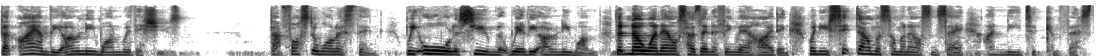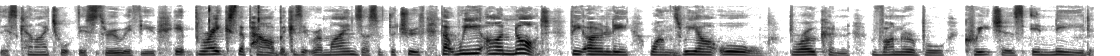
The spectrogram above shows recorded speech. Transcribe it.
that I am the only one with issues. That Foster Wallace thing we all assume that we're the only one, that no one else has anything they're hiding. When you sit down with someone else and say, I need to confess this, can I talk this through with you? It breaks the power because it reminds us of the truth that we are not the only ones. We are all broken, vulnerable creatures in need,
